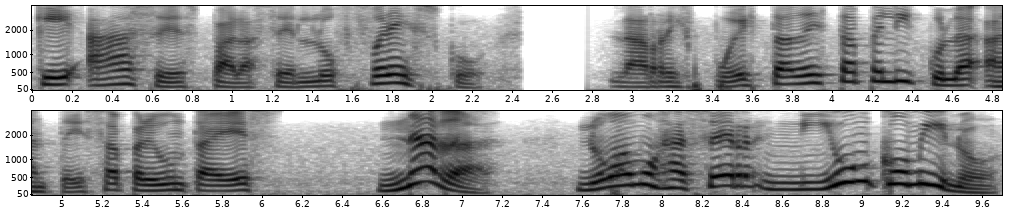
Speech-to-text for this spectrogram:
¿Qué haces para hacerlo fresco? La respuesta de esta película ante esa pregunta es Nada. No vamos a hacer ni un comino.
